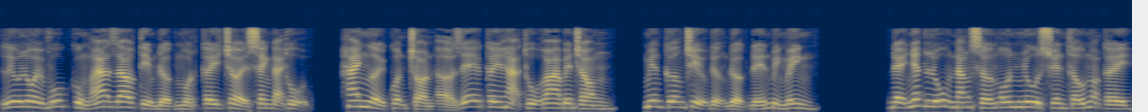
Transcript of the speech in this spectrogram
lưu lôi vũ cùng A Giao tìm được một cây trời xanh đại thụ, hai người cuộn tròn ở rễ cây hạ thụ hoa bên trong, miên cương chịu đựng được đến bình minh. Đệ nhất lũ nắng sớm ôn nhu xuyên thấu ngọn cây,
